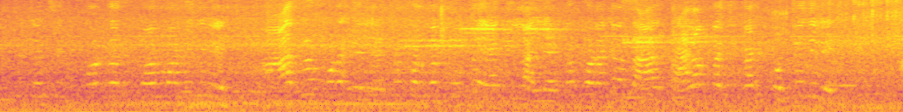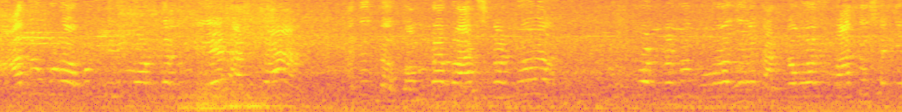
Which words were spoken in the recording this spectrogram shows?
ಇಂಟೆಲಿಜೆನ್ಸ್ ರಿಪೋರ್ಟರ್ಗೆ ಫೋನ್ ಮಾಡಿದ್ದೀವಿ. ಆದರೂ ಕೂಡ ಲೆಟರ್ ಕೊಡಬೇಕು ಅಂತ ಏನಿಲ್ಲ. ಲೆಟರ್ ಕೊಡೋಕ್ಕೆ ನಾ ತಾಲೂಕು ಅಧಿಕಾರಿ ಕೊಟ್ಟಿದ್ದೀವಿ. ಆದರೂ ಕೂಡ ಒಬ್ಬರು ತಿಳಿ ಮಾಡ್ತಾ ಏನು ಅರ್ಥ? ಅದು ಬೊಂಬೆ ಬಾರಿಸ್ಕೊಂಡು ದುಡ್ಡು ಕೊಟ್ಕೊಂಡು ನೂರ ಜನ ಕರ್ಕೊಂಡ್ಬರೋದು ಮಾತ್ರ ಸರಿ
